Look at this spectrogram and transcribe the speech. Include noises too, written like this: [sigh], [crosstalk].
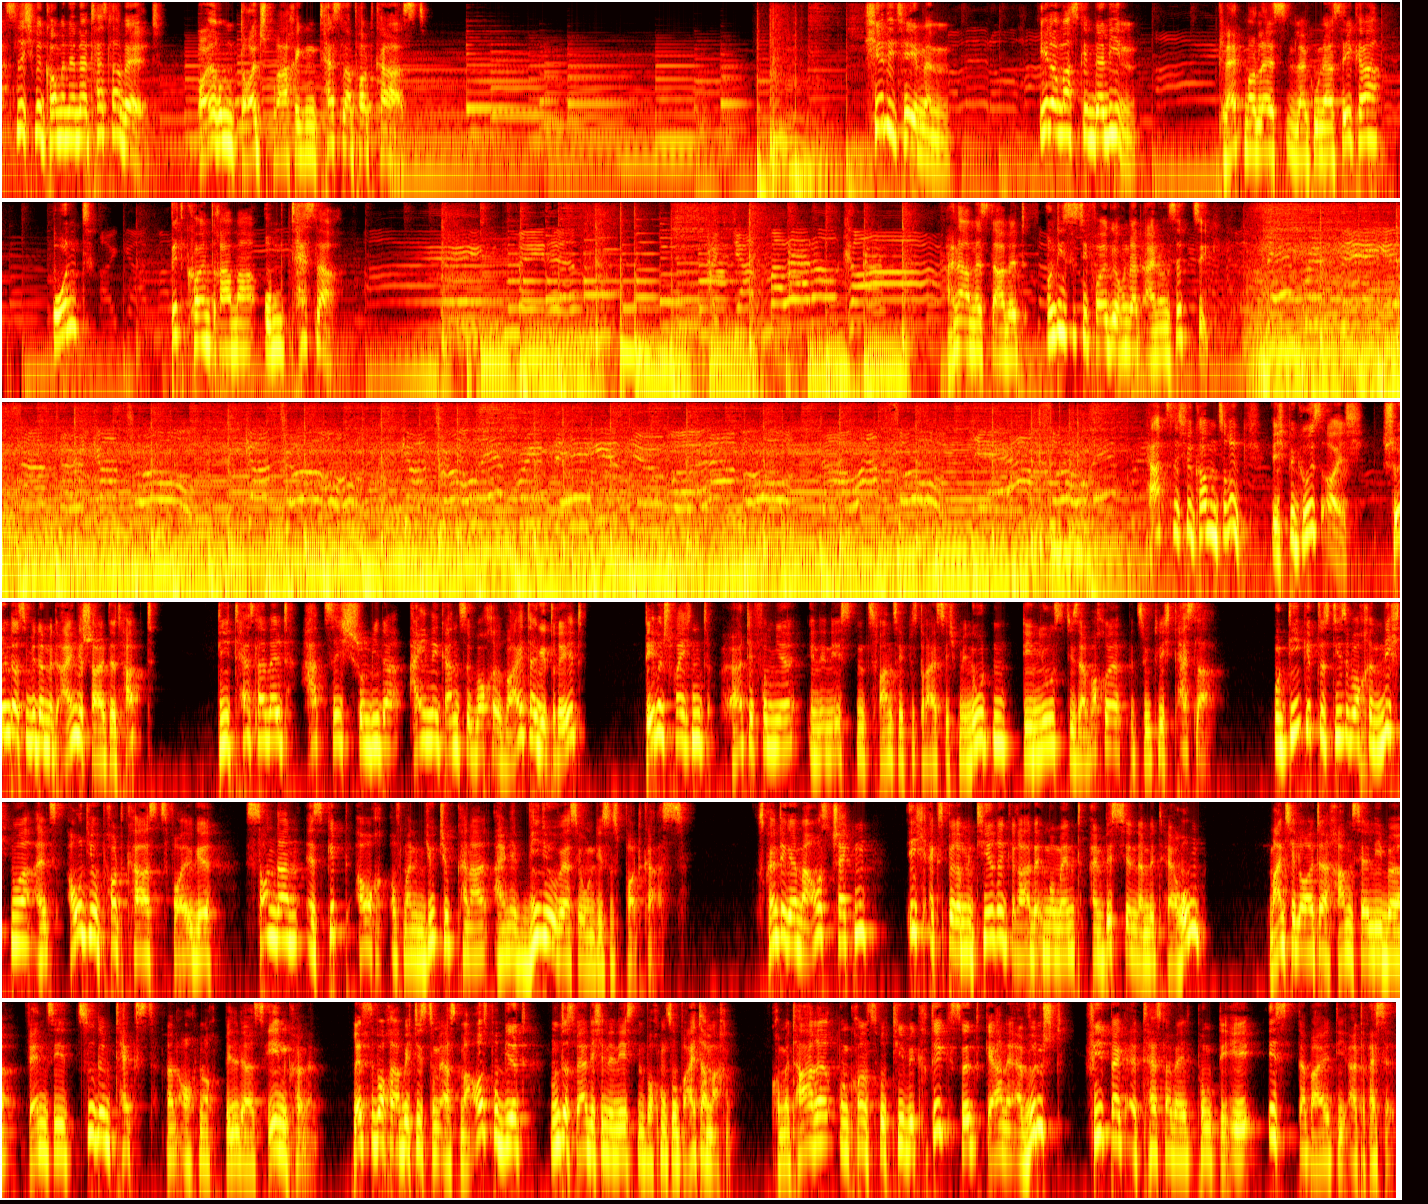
Herzlich willkommen in der Tesla-Welt, eurem deutschsprachigen Tesla-Podcast. Hier die Themen. Elon Musk in Berlin, Plaid Model S in Laguna Seca und Bitcoin-Drama um Tesla. Mein Name ist David und dies ist die Folge 171. Herzlich willkommen zurück. Ich begrüße euch. Schön, dass ihr wieder mit eingeschaltet habt. Die Tesla-Welt hat sich schon wieder eine ganze Woche weitergedreht. Dementsprechend hört ihr von mir in den nächsten 20 bis 30 Minuten die News dieser Woche bezüglich Tesla. Und die gibt es diese Woche nicht nur als Audio-Podcasts-Folge, sondern es gibt auch auf meinem YouTube-Kanal eine Videoversion dieses Podcasts. Das könnt ihr gerne mal auschecken. Ich experimentiere gerade im Moment ein bisschen damit herum Manche Leute haben es ja lieber, wenn sie zu dem Text dann auch noch Bilder sehen können. Letzte Woche habe ich dies zum ersten Mal ausprobiert und das werde ich in den nächsten Wochen so weitermachen. Kommentare und konstruktive Kritik sind gerne erwünscht. Feedback at teslawelt.de ist dabei die Adresse.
